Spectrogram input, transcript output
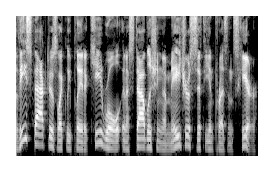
These factors likely played a key role in establishing a major Scythian presence here.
